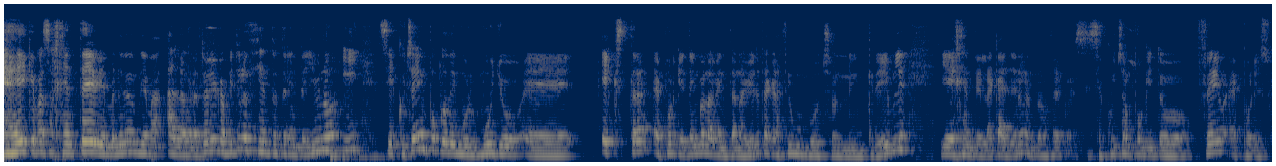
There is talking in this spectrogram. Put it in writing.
Hey, ¿qué pasa gente? Bienvenido un día más al laboratorio, capítulo 131 y si escucháis un poco de murmullo eh, extra es porque tengo la ventana abierta que hace un bochorno increíble y hay gente en la calle, ¿no? Entonces, pues si se escucha un poquito feo es por eso.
